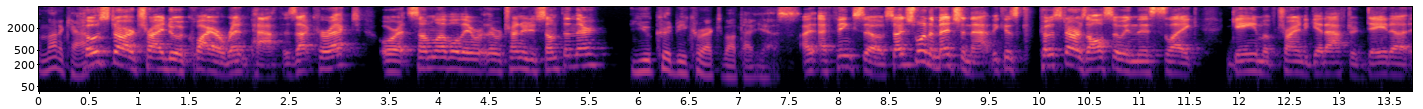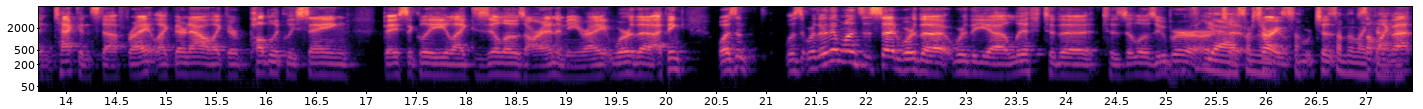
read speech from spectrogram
I'm not a cat. CoStar tried to acquire RentPath. Is that correct? Or at some level they were they were trying to do something there? You could be correct about that. Yes, I, I think so. So I just want to mention that because CoStar is also in this like game of trying to get after data and tech and stuff, right? Like they're now like they're publicly saying basically like Zillow's our enemy, right? We're the I think wasn't was were they the ones that said we're the we're the uh, Lyft to the to Zillow's Uber or yeah, to, sorry some, to something like something that. like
